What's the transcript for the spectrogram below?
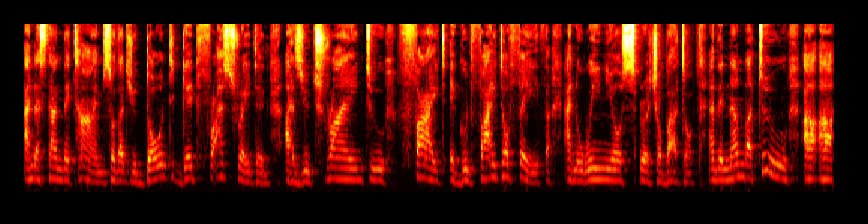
understand the time so that you don't get frustrated as you trying to fight a good fight of faith and win your spiritual battle. And then number two, uh, uh,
